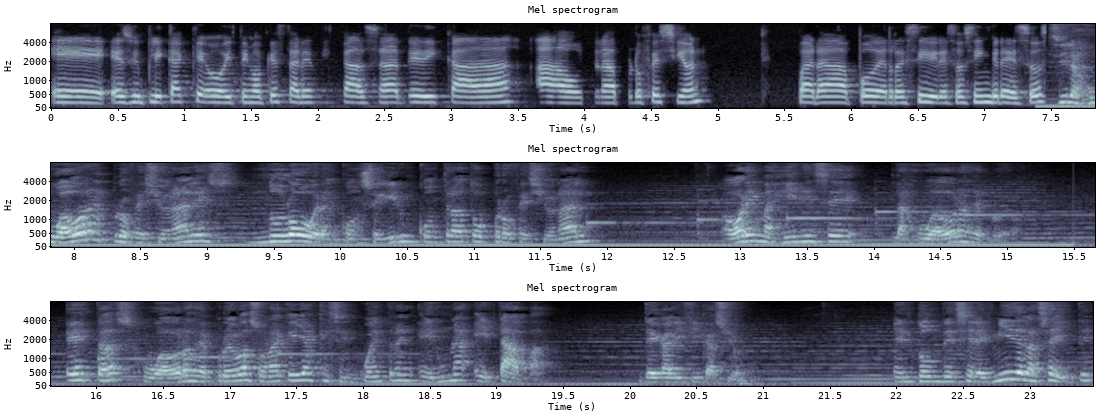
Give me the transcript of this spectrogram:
Eh, eso implica que hoy tengo que estar en mi casa dedicada a otra profesión para poder recibir esos ingresos. Si las jugadoras profesionales no logran conseguir un contrato profesional, ahora imagínense las jugadoras de prueba. Estas jugadoras de prueba son aquellas que se encuentran en una etapa de calificación, en donde se les mide el aceite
